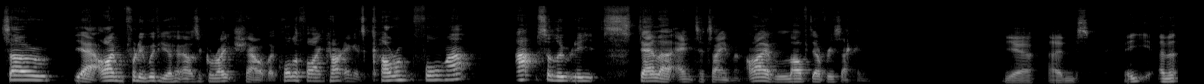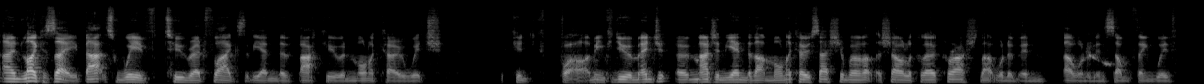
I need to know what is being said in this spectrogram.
So, yeah, I'm fully with you. I think that was a great shout. That qualifying currently in its current format, absolutely stellar entertainment. I have loved every second. Yeah, and and, and like I say, that's with two red flags at the end of Baku and Monaco, which could well, I mean, could you imagine imagine the end of that Monaco session without the Charles Leclerc crash? That would have been that would have been something with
